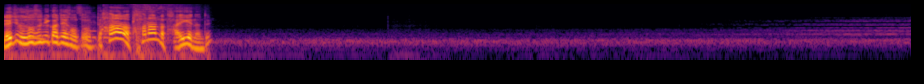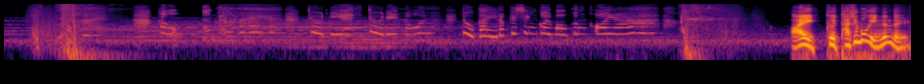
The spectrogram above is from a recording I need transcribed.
레진 우선순위까지 해서 또 하나하나 하나하나 다 얘기했는데 아이 그 다시 보기 있는데.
